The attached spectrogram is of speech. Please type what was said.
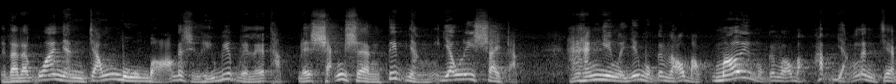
Người ta đã quá nhanh chóng buông bỏ cái sự hiểu biết về lẽ thật để sẵn sàng tiếp nhận giáo lý sai trật hẳn nhiên là với một cái vỏ bọc mới một cái vỏ bọc hấp dẫn anh chị em.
